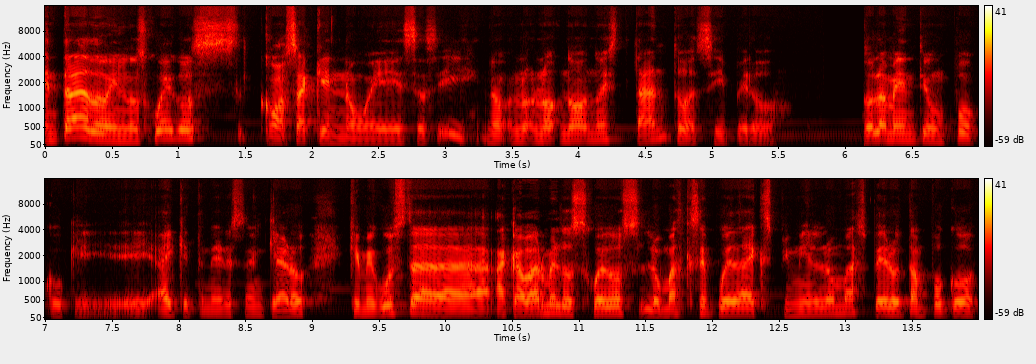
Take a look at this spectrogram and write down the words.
centrado en los juegos, cosa que no es así. No, no, no, no, no es tanto así, pero solamente un poco que eh, hay que tener eso en claro. Que me gusta acabarme los juegos lo más que se pueda, exprimirlo más, pero tampoco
